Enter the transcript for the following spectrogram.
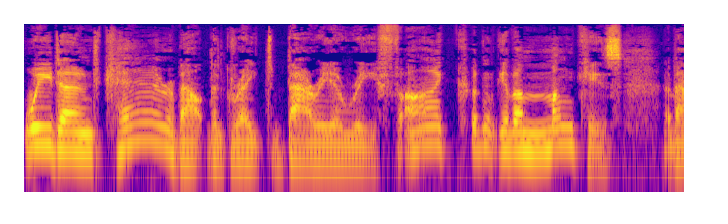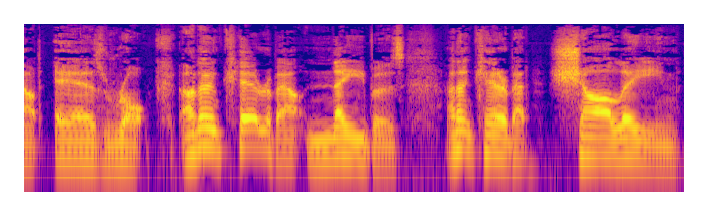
We don't care about the Great Barrier Reef. I couldn't give a monkey's about Ayers Rock. I don't care about Neighbours. I don't care about Charlene.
